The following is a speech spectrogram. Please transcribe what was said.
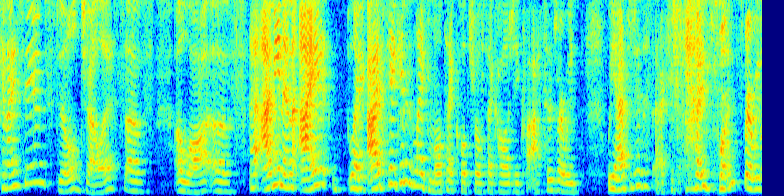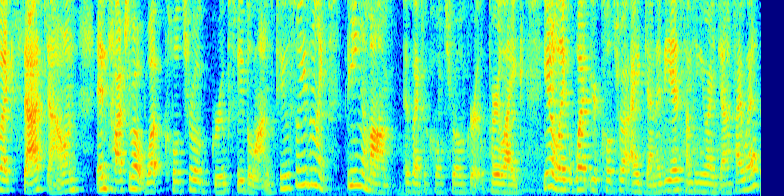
Can I say I'm still jealous of a lot of I mean, and I like I've taken like multicultural psychology classes where we we had to do this exercise once where we like sat down and talked about what cultural groups we belong to. So even like being a mom is like a cultural group, or like you know like what your cultural identity is, something you identify with.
